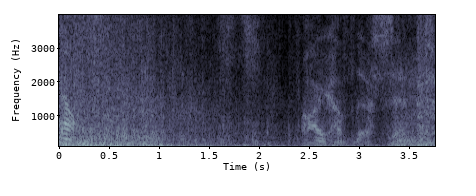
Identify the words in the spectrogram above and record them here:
No. I have their scent.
